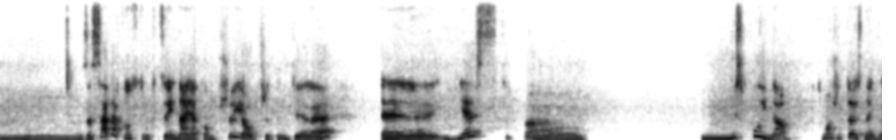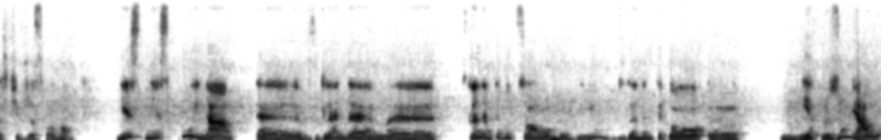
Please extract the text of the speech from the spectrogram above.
mm, zasada konstrukcyjna, jaką przyjął przy tym dziele, y, jest e, niespójna. Może to jest najwłaściwsze słowo. Jest niespójna e, względem, e, względem tego, co mówił, względem tego, jak rozumiał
